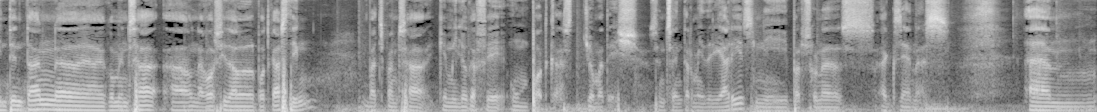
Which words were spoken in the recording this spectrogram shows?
intentant eh, començar el negoci del podcasting, vaig pensar que millor que fer un podcast jo mateix, sense intermediaris ni persones exenes. Um,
